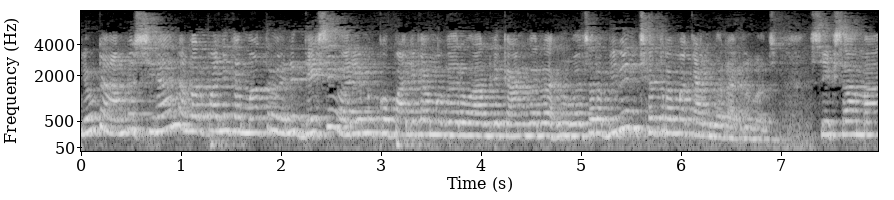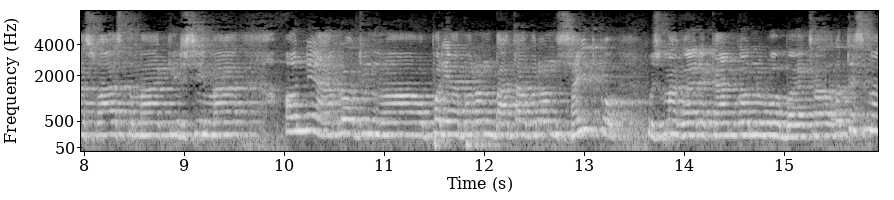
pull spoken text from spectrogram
एउटा हाम्रो सिराहा नगरपालिका मात्र होइन देशैभरिको पालिकामा गएर उहाँहरूले काम गरिराख्नु भएको छ र विभिन्न क्षेत्रमा काम गरिराख्नु भएको छ शिक्षामा स्वास्थ्यमा कृषिमा अन्य हाम्रो जुन पर्यावरण वातावरण सहितको उसमा गएर काम गर्नुभयो भएछ। र त्यसमा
